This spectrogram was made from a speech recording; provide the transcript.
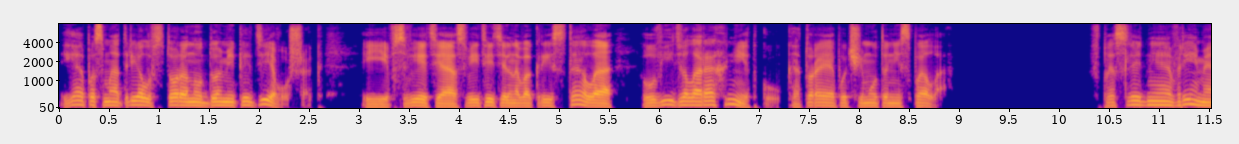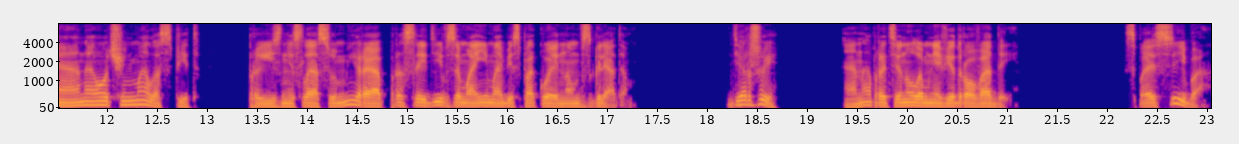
я посмотрел в сторону домика девушек и в свете осветительного кристалла увидел арахнитку, которая почему-то не спала. «В последнее время она очень мало спит», — произнесла Сумира, проследив за моим обеспокоенным взглядом. «Держи». Она протянула мне ведро воды. «Спасибо»,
